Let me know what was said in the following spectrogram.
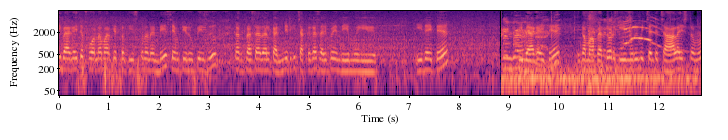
ఈ బ్యాగ్ అయితే పూర్ణ మార్కెట్లో తీసుకున్నానండి. Seventy rupees. నాకు ప్రసాదాలకి అన్నిటికీ చక్కగా సరిపోయింది. ఈ- ఇదైతే ఈ బ్యాగ్ అయితే ఇంకా మా పెద్దోడికి మురిమిర్చి అంటే చాలా ఇష్టము.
